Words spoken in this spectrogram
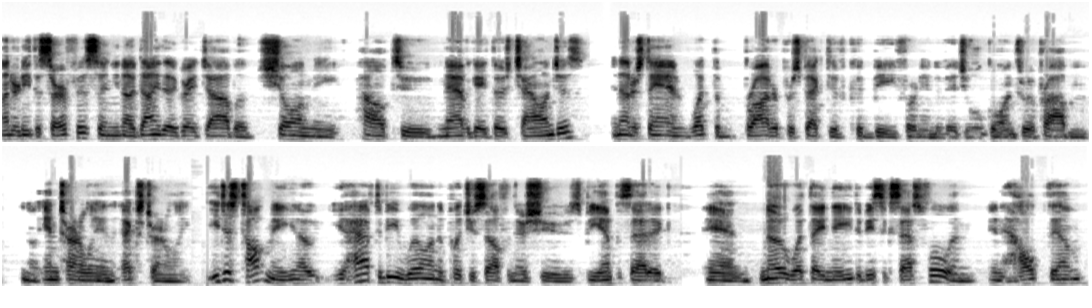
underneath the surface. And, you know, Donnie did a great job of showing me how to navigate those challenges and understand what the broader perspective could be for an individual going through a problem, you know, internally and externally. You just taught me, you know, you have to be willing to put yourself in their shoes, be empathetic and know what they need to be successful and, and help them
